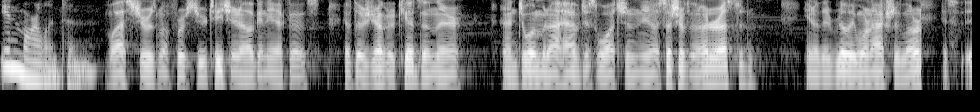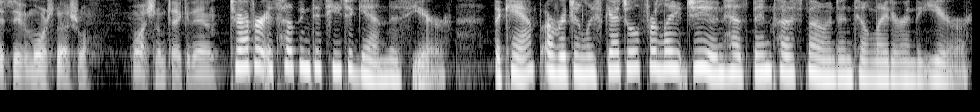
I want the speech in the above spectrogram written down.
in Marlinton. Last year was my first year teaching Allegheny Echoes. If there's younger kids in there, an enjoyment I have just watching, you know, especially if they're interested, you know, they really want to actually learn, it's, it's even more special watching them take it in. Trevor is hoping to teach again this year. The camp, originally scheduled for late June, has been postponed until later in the year.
